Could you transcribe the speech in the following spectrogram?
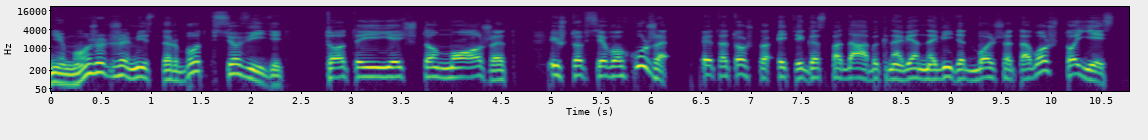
Не может же мистер Бот все видеть? То-то и есть, что может. И что всего хуже, это то, что эти господа обыкновенно видят больше того, что есть.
